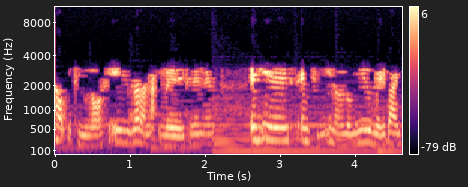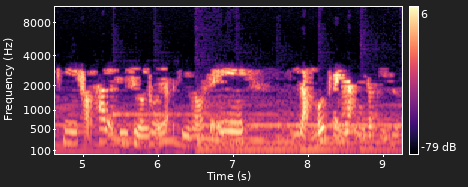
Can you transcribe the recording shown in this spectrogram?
trọng thì nó sẽ rất là nặng nề thế nên em em nghĩ em chỉ nghĩ nó giống như mấy bài thi khảo sát ở trên trường thôi ạ thì nó sẽ giảm bớt gánh nặng người ta thấy được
